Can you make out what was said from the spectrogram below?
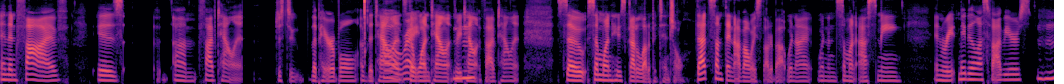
And then 5 is um 5 talent. Just to, the parable of the talents, the right. one talent, 3 Mhm. talent, 5 talent. So someone who's got a lot of potential. That's something I've always thought about when I when someone asks me in re- maybe the last 5 years, Mm-hmm.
